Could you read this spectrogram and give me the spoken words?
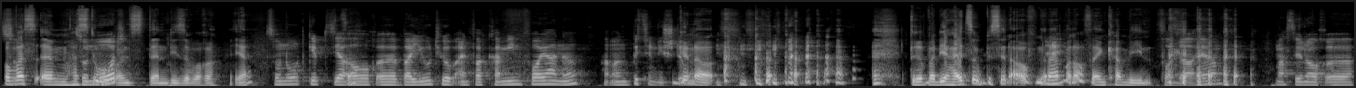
Und was ähm, hast du Not? uns denn diese Woche? Ja? Zur Not gibt es ja auch äh, bei YouTube einfach Kaminfeuer, ne? Hat man ein bisschen die Stimme. Genau. Dreht man die Heizung ein bisschen auf und dann Nee. hat man auch seinen Kamin. Von daher machst du noch äh,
